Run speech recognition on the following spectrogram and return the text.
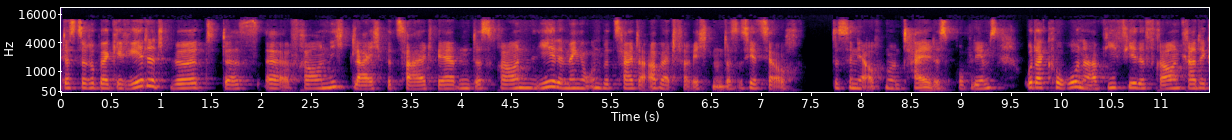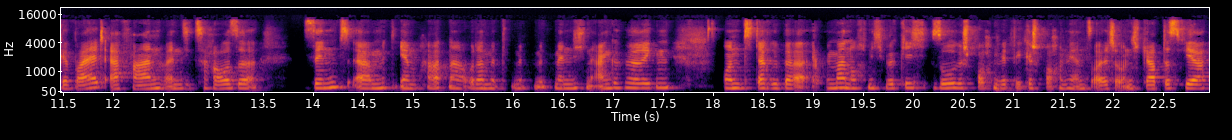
dass darüber geredet wird, dass äh, Frauen nicht gleich bezahlt werden, dass Frauen jede Menge unbezahlte Arbeit verrichten. Und das ist jetzt ja auch das sind ja auch nur ein Teil des Problems. Oder Corona, wie viele Frauen gerade Gewalt erfahren, wenn sie zu Hause sind äh, mit ihrem Partner oder mit, mit, mit männlichen Angehörigen und darüber immer noch nicht wirklich so gesprochen wird, wie gesprochen werden sollte. Und ich glaube, dass wir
